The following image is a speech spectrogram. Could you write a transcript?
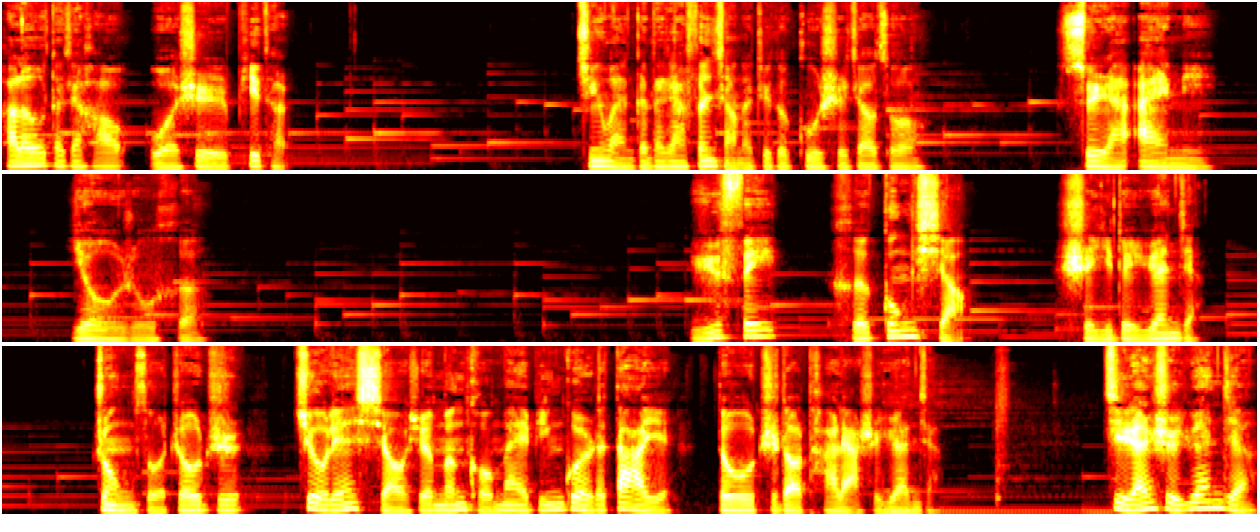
Hello，大家好，我是 Peter。今晚跟大家分享的这个故事叫做《虽然爱你，又如何》。于飞和龚晓是一对冤家。众所周知，就连小学门口卖冰棍的大爷都知道他俩是冤家。既然是冤家，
